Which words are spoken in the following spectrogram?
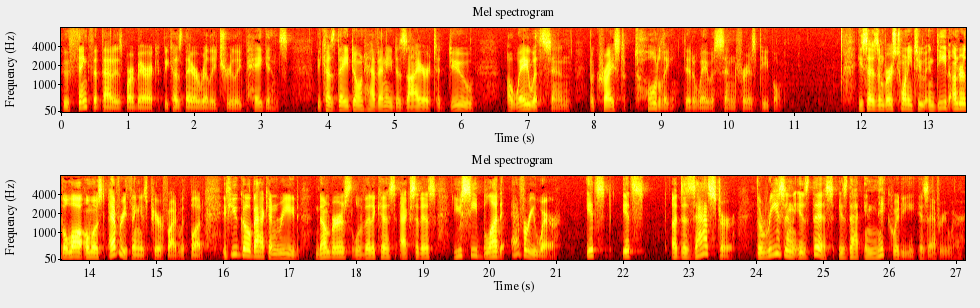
who think that that is barbaric because they are really truly pagans, because they don't have any desire to do away with sin, but Christ totally did away with sin for his people. He says in verse 22 Indeed, under the law, almost everything is purified with blood. If you go back and read Numbers, Leviticus, Exodus, you see blood everywhere. It's, it's a disaster. The reason is this is that iniquity is everywhere.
